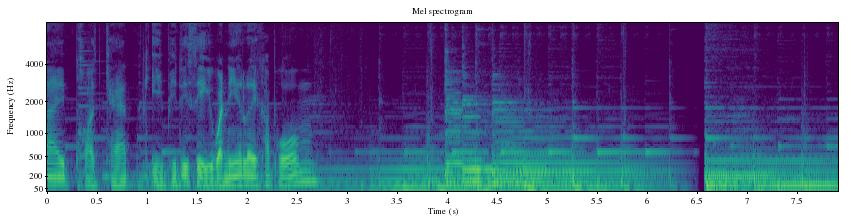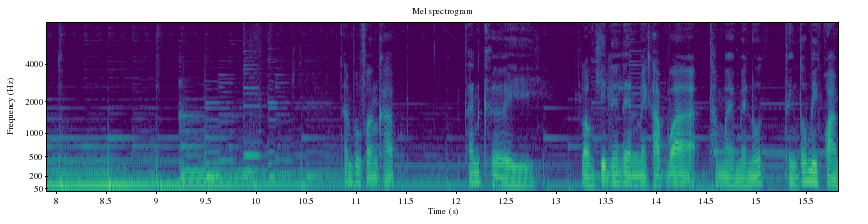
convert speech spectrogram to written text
ในพอดแคสต์ EP ที่ 4 วันนี้เลยครับผม ท่านผู้ฟังครับ ท่านเคยลองคิดเล่นๆไหมครับว่าทำไมมนุษย์ถึงต้องมีความ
